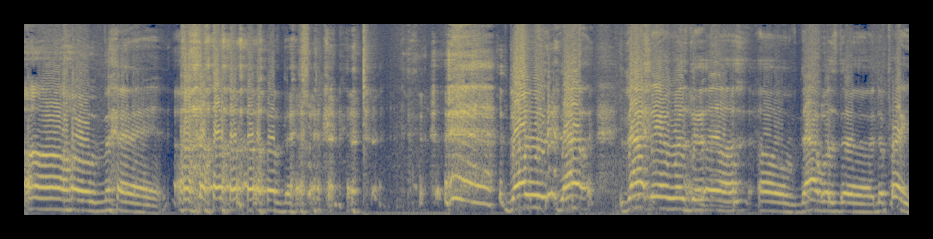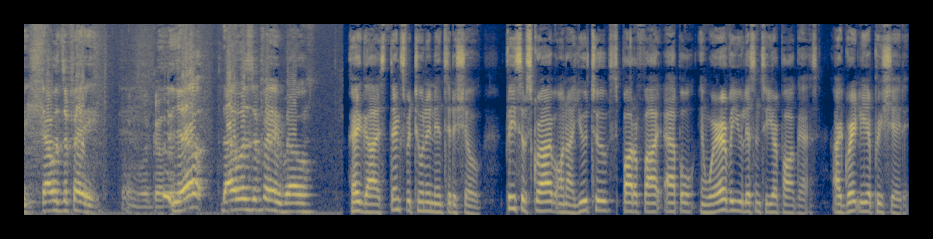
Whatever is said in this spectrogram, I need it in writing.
oh man! Oh man! that was that that there was the uh, oh that was the the pay that was the pay Oh my god. yep that was the pay bro. Hey guys. Thanks for tuning into the show. Please subscribe on our youtube spotify apple and wherever you listen to your podcast. I greatly appreciate it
